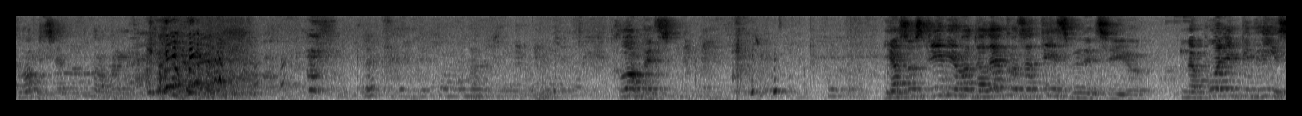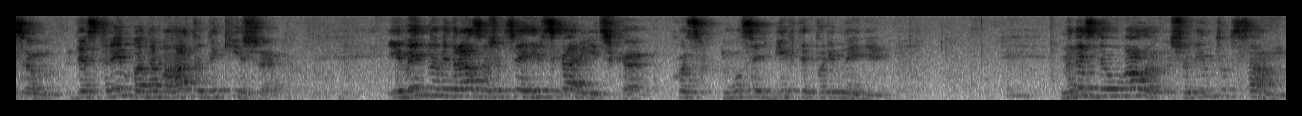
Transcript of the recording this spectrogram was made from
Хлопці, ну добре. Хлопець. Я зустрів його далеко за Тисменицею, на полі під лісом, де стримба набагато дикіша. І видно відразу, що це гірська річка, хоч мусить бігти по рівнині. Мене здивувало, що він тут сам,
